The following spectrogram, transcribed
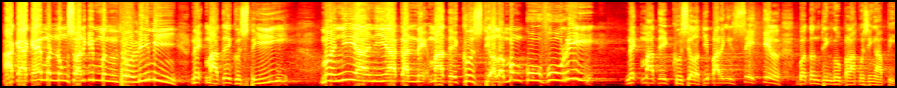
Akeh-akeh menungso niki mendolimi nikmate Gusti menyia-nyiakan nikmati Gusti Allah mengkufuri nikmati Gusti Allah diparingi sikil boten tinggu pelaku sing api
